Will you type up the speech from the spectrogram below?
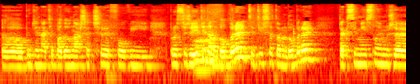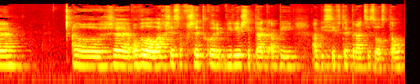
uh, bude na teba donášať šéfovi, proste, že je ti tam mhm. dobre, cítiš sa tam dobre, tak si myslím, že že oveľa ľahšie sa všetko vyrieši tak, aby, aby si v tej práci zostal.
